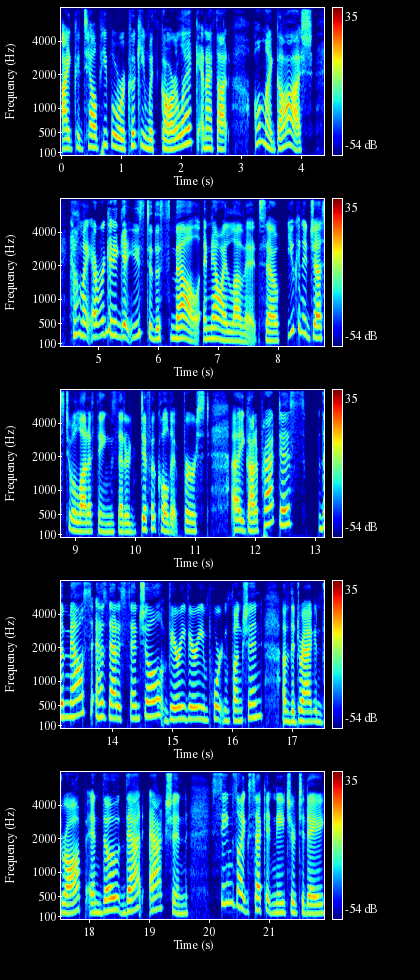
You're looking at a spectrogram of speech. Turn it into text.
I could tell people were cooking with garlic. And I thought, oh my gosh, how am I ever going to get used to the smell? And now I love it. So you can adjust to a lot of things that are difficult at first. Uh, you got to practice the mouse has that essential, very, very important function of the drag and drop. And though that action seems like second nature today,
